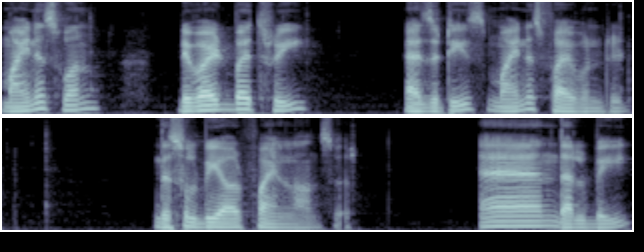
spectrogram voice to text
minus 1 divided by 3 as it is minus 500. This will be our final answer and that will be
